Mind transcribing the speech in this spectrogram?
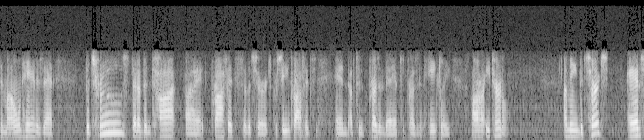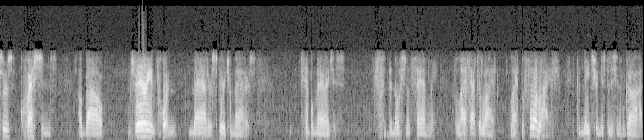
in my own head is that the truths that have been taught by prophets of the church, preceding prophets, and up to the present day, up to President Hinckley, are eternal. I mean, the church answers questions about very important matters, spiritual matters, temple marriages, the notion of family, life after life, life before life, the nature and disposition of God.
